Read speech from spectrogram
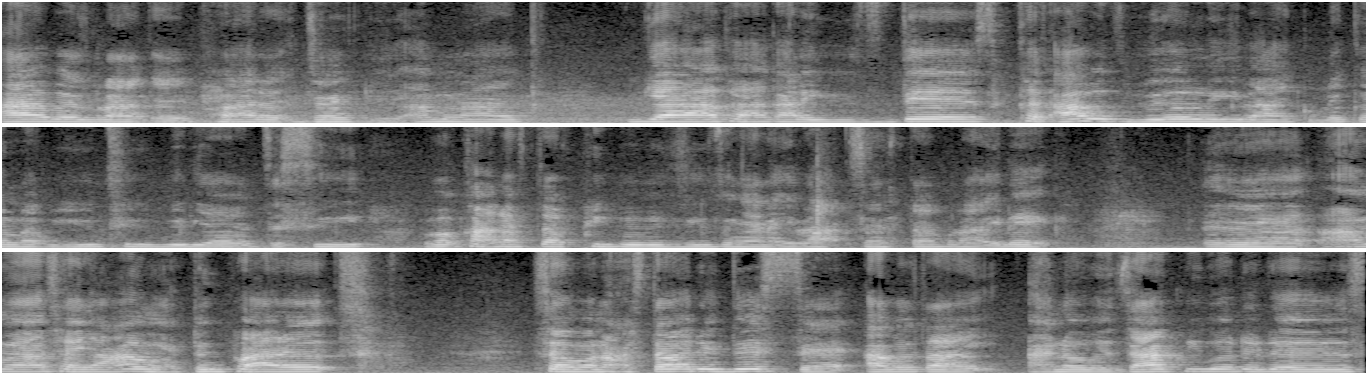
I was like a product junkie. I'm like, yeah, okay, I gotta use this. Cause I was really like looking up YouTube videos to see what kind of stuff people was using in their locks and stuff like that. And I'm gonna tell you, I went through products. So when I started this set, I was like, I know exactly what it is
